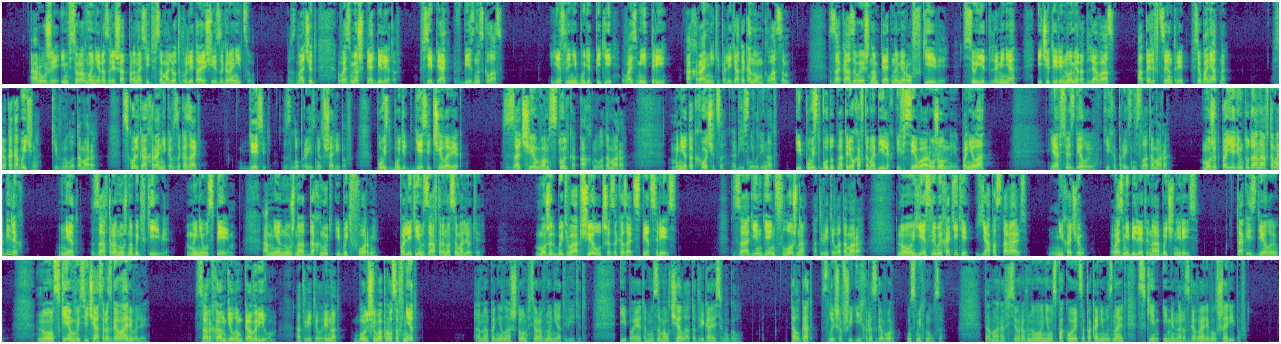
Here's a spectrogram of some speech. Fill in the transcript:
Оружие им все равно не разрешат проносить в самолет, вылетающий за границу. Значит, возьмешь пять билетов. Все пять в бизнес-класс. Если не будет пяти, возьми три. Охранники полетят эконом-классом. Заказываешь нам пять номеров в Киеве. Сюит для меня и четыре номера для вас. Отель в центре. Все понятно? Все как обычно, кивнула Тамара. Сколько охранников заказать? Десять, зло произнес Шарипов. Пусть будет десять человек. Зачем вам столько? ахнула Тамара. Мне так хочется, объяснил Ренат. И пусть будут на трех автомобилях и все вооруженные, поняла? «Я все сделаю», — тихо произнесла Тамара. «Может, поедем туда на автомобилях?» «Нет, завтра нужно быть в Киеве. Мы не успеем. А мне нужно отдохнуть и быть в форме. Полетим завтра на самолете. Может быть, вообще лучше заказать спецрейс?» «За один день сложно», — ответила Тамара. «Но если вы хотите, я постараюсь». «Не хочу. Возьми билеты на обычный рейс». Так и сделаю. Но с кем вы сейчас разговаривали? С архангелом Гаврилом, ответил Ренат. Больше вопросов нет? Она поняла, что он все равно не ответит, и поэтому замолчала, отодвигаясь в угол. Талгат, слышавший их разговор, усмехнулся. Тамара все равно не успокоится, пока не узнает, с кем именно разговаривал Шарипов.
